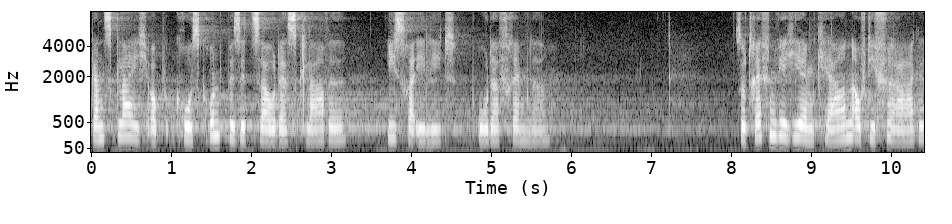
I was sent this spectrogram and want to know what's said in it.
ganz gleich ob Großgrundbesitzer oder Sklave, Israelit oder Fremder. So treffen wir hier im Kern auf die Frage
